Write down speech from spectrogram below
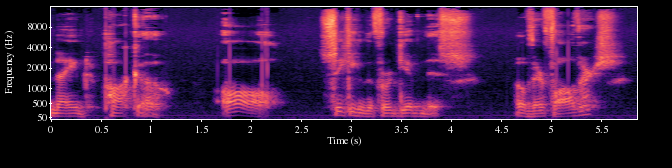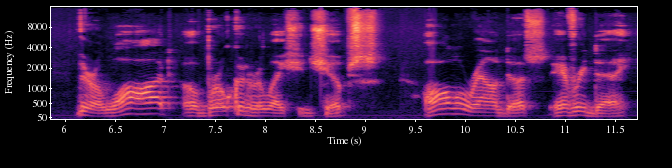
named Paco, all seeking the forgiveness of their fathers. There are a lot of broken relationships all around us every day.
